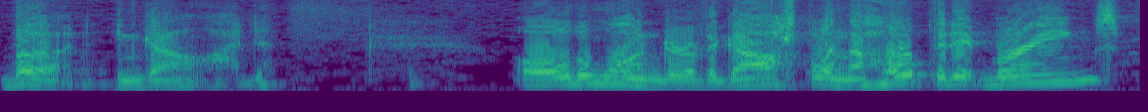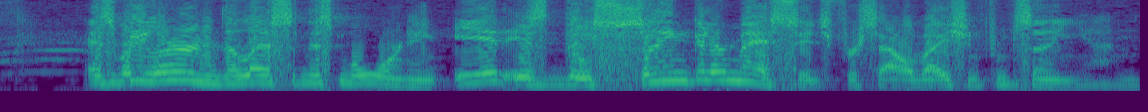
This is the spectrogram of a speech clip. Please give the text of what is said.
but in God. Oh, the wonder of the gospel and the hope that it brings. As we learn in the lesson this morning, it is the singular message for salvation from sin.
